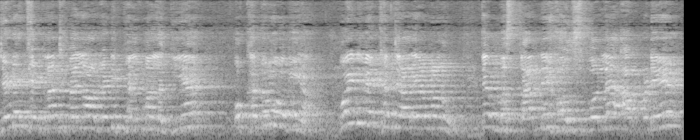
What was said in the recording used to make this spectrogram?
ਜਿਹੜੇ ਥੀਏਟਰਾਂ 'ਚ ਪਹਿਲਾਂ ਆਲਰੇਡੀ ਫਿਲਮਾਂ ਲੱਗੀਆਂ, ਉਹ ਖਤਮ ਹੋ ਗਈਆਂ। ਕੋਈ ਨਹੀਂ ਵੇਖਣ ਜਾ ਰਿਹਾ ਉਹਨਾਂ ਨੂੰ। ਤੇ ਮਸਤਾਨੇ ਹਾਊਸਫੁੱਲ ਹੈ ਆਪਣੇ।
